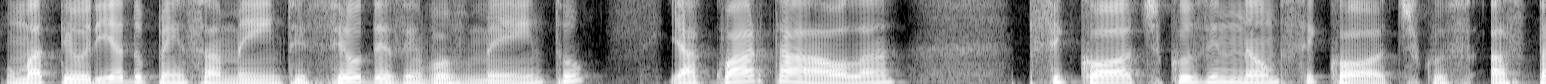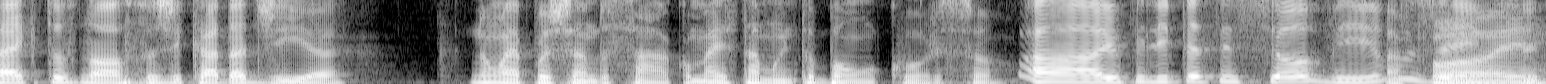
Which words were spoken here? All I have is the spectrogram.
uma teoria do pensamento e seu desenvolvimento. E a quarta aula, psicóticos e não psicóticos, aspectos nossos de cada dia. Não é puxando o saco, mas tá muito bom o curso. Ai, o Felipe assistiu ao vivo, ah, gente.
